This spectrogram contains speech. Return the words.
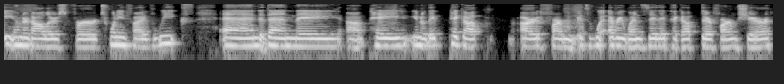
$800 for 25 weeks. And then they uh, pay, you know, they pick up our farm. It's every Wednesday they pick up their farm share,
